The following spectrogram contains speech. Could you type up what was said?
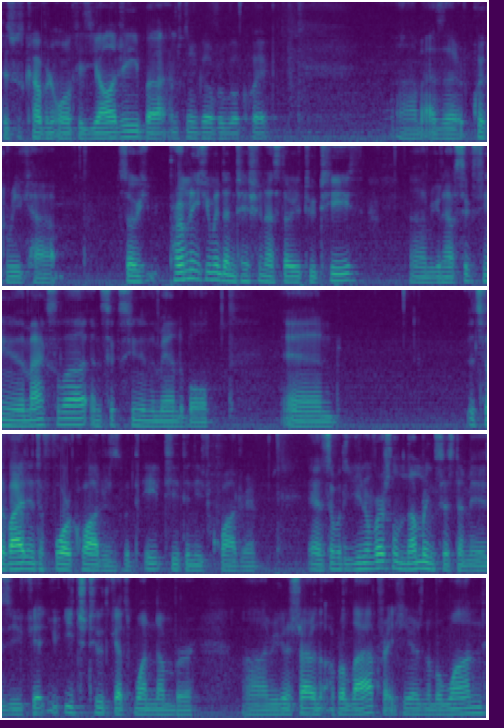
this was covered in oral physiology, but I'm just going to go over real quick um, as a quick recap. So permanent human dentition has 32 teeth. Um, you can have 16 in the maxilla and 16 in the mandible. And it's divided into four quadrants with eight teeth in each quadrant. And so what the universal numbering system is, you get each tooth gets one number. Um, you're going to start in the upper left. Right here is number one.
